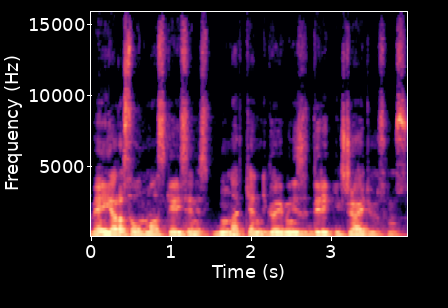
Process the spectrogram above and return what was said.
ve yara savunma askeriyseniz bunlar kendi görevinizi direkt icra ediyorsunuz.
